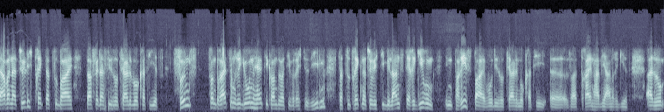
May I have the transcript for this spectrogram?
aber natürlich trägt dazu bei, dafür, dass die Sozialdemokratie jetzt fünf von 13 Regionen hält die konservative Rechte sieben. Dazu trägt natürlich die Bilanz der Regierung in Paris bei, wo die Sozialdemokratie äh, seit dreieinhalb Jahren regiert. Also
